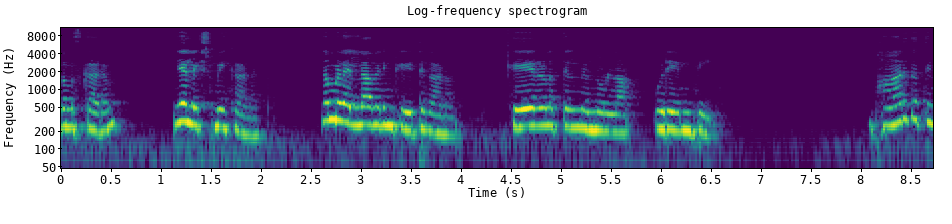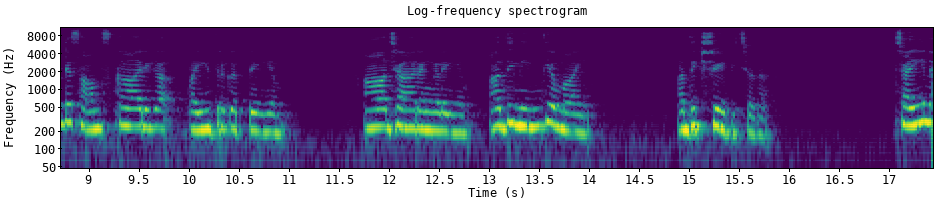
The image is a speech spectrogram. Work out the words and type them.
നമസ്കാരം. ഞാൻ ലക്ഷ്മി കാണത്ത്. നമ്മൾ എല്ലാവരും കേട്ട് കാണും കേരളത്തിൽ നിന്നുള്ള ഒരു എം പി. ഭാരതത്തിന്റെ സാംസ്കാരിക പൈതൃകത്തെയും ആചാരങ്ങളെയും അതിനിന്ദ്യമായി അധിക്ഷേപിച്ചത് ചൈന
